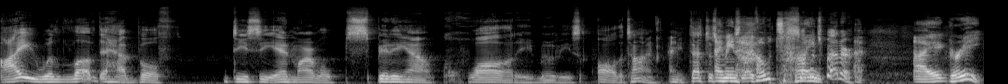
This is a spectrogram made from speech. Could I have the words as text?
I would love to have both DC and Marvel spitting out quality movies all the time. I mean, that just I mean, how so much better. I agree,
